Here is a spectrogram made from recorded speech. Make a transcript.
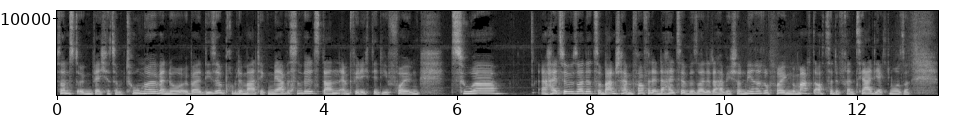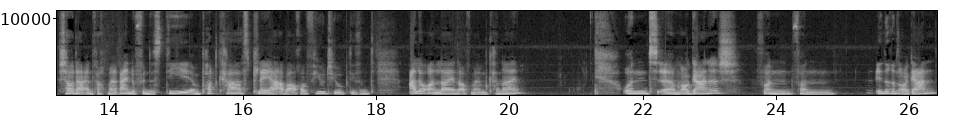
sonst irgendwelche Symptome. Wenn du über diese Problematik mehr wissen willst, dann empfehle ich dir die Folgen zur äh, Halswirbelsäule, zum Bandscheibenvorfall in der Halswirbelsäule. Da habe ich schon mehrere Folgen gemacht, auch zur Differentialdiagnose. Schau da einfach mal rein. Du findest die im Podcast-Player, aber auch auf YouTube. Die sind alle online auf meinem Kanal. Und ähm, organisch von, von inneren Organen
